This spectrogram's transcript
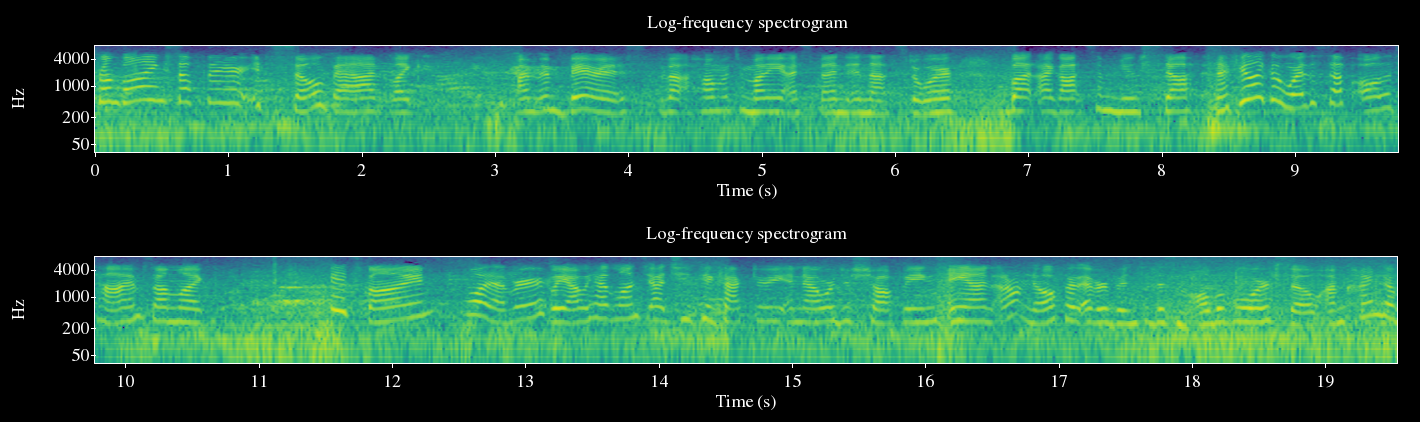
from buying stuff there. It's so bad. Like, I'm embarrassed about how much money I spend in that store, but I got some new stuff. And I feel like I wear this stuff all the time, so I'm like, it's fine, whatever. But yeah, we had lunch at Cheesecake Factory and now we're just shopping. And I don't know if I've ever been to this mall before, so I'm kind of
